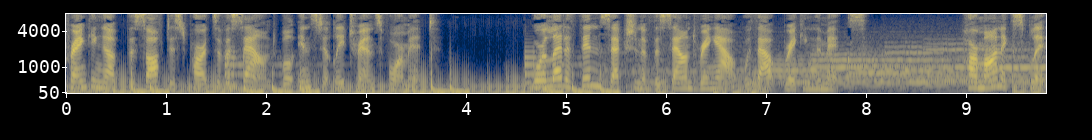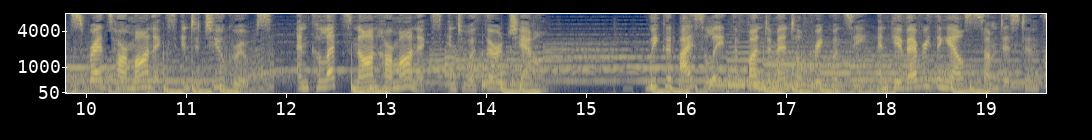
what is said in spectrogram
Cranking up the softest parts of a sound will instantly transform it. Or let a thin section of the sound ring out without breaking the mix. Harmonic split spreads harmonics into two groups and collects non-harmonics into a third channel. We could isolate the fundamental frequency and give everything else some distance.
